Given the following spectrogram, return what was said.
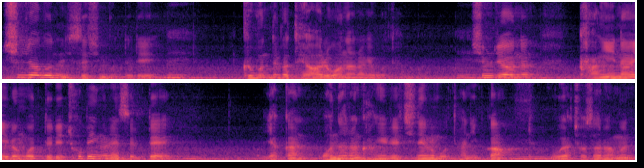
실력은 있으신 분들이 네. 그분들과 대화를 원활하게 못 하는 거예요. 네. 심지어는 강의나 이런 것들이 초빙을 했을 때 음. 약간 원활한 강의를 진행을 못 하니까 음. 뭐야 저 사람은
